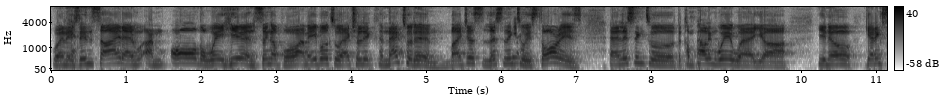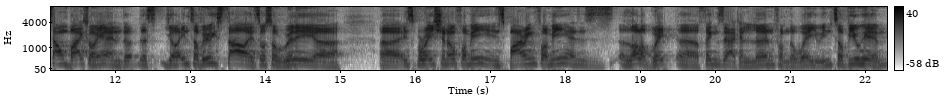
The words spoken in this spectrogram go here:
when yeah. he's inside, and I'm all the way here in Singapore, I'm able to actually connect with him by just listening yeah. to his stories and listening to the compelling way where you're. You know, getting sound bites from him, and the, the, your interviewing style is also really uh, uh, inspirational for me, inspiring for me, and there's a lot of great uh, things that I can learn from the way you interview him.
